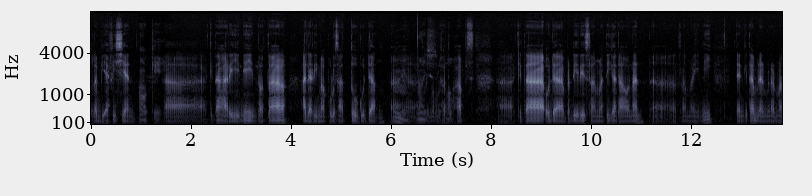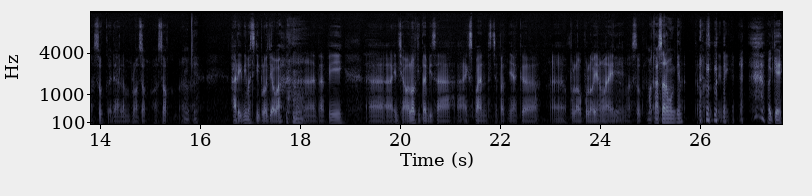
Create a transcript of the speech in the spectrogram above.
lebih efisien. Oke. Eh, kita hari ini in total ada 51 gudang, Hmm, ya, nice. 51 hubs. Eh, kita udah berdiri selama tiga tahunan eh, selama ini dan kita benar-benar masuk ke dalam pelosok-pelosok. eh, Oke. Hari ini masih di Pulau Jawa, eh, tapi eh, insya Allah kita bisa eh, expand secepatnya ke pulau-pulau yang lain termasuk Makassar mungkin. termasuk sini. Oke,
